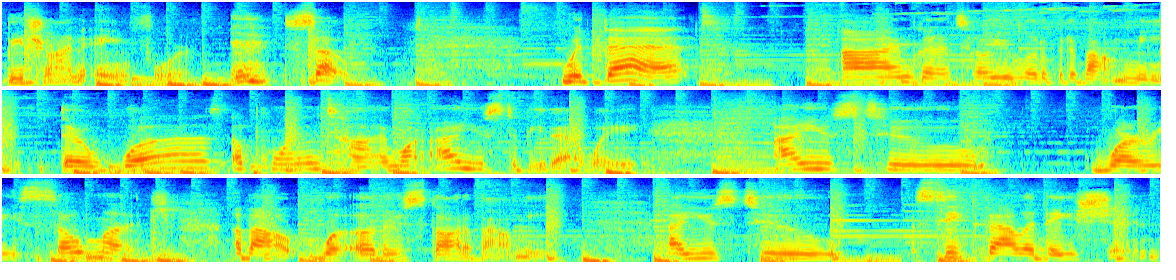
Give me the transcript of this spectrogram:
be trying to aim for. so, with that, I'm going to tell you a little bit about me. There was a point in time where I used to be that way. I used to worry so much about what others thought about me. I used to seek validation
